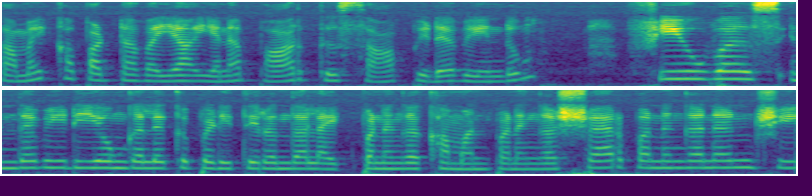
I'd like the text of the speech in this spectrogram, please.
சமைக்கப்பட்டவையா என பார்த்து சாப்பிட வேண்டும். ஃபியூவர்ஸ் இந்த வீடியோ உங்களுக்கு பிடித்திருந்தால் லைக் பண்ணுங்க கமெண்ட் பண்ணுங்க ஷேர் பண்ணுங்க. நன்றி.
